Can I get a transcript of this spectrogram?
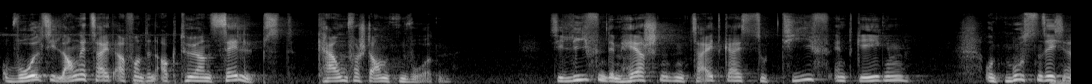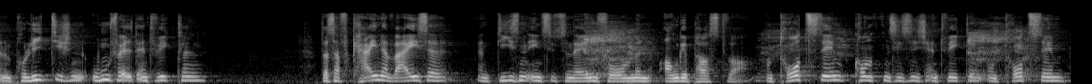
obwohl sie lange Zeit auch von den Akteuren selbst kaum verstanden wurden. Sie liefen dem herrschenden Zeitgeist zu tief entgegen und mussten sich in einem politischen Umfeld entwickeln, das auf keine Weise an diesen institutionellen Formen angepasst war. Und trotzdem konnten sie sich entwickeln und trotzdem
